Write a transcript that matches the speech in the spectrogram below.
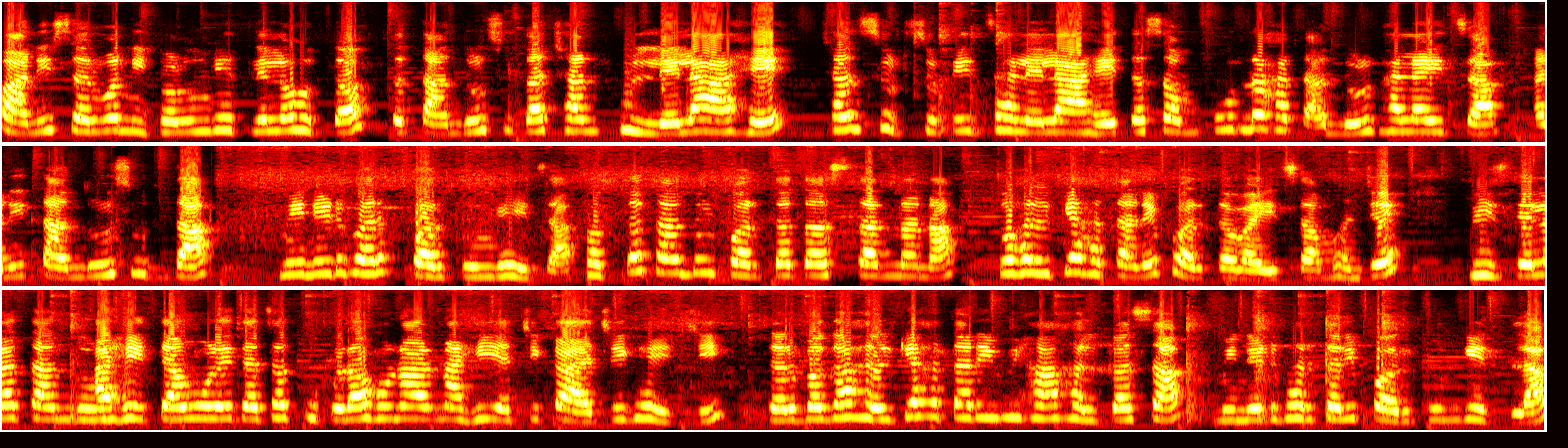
पाणी सर्व निथळून घेतलेलं होतं तर तांदूळ सुद्धा छान फुललेला आहे छान सुटसुटीत झालेला आहे तर संपूर्ण हा तांदूळ घालायचा आणि तांदूळ सुद्धा मिनिटभर परतून घ्यायचा. फक्त तांदूळ परतत असताना ना तो हलक्या हाताने परतवायचा. म्हणजे भिजलेला तांदूळ आहे त्यामुळे त्याचा तुकडा होणार नाही याची काळजी घ्यायची. तर बघा हलक्या हाताने मी हा हलकासा मिनिटभर तरी परतून घेतला.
